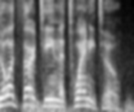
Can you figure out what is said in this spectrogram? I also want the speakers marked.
Speaker 1: Dog 13 to 22.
